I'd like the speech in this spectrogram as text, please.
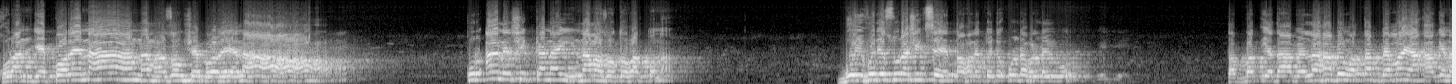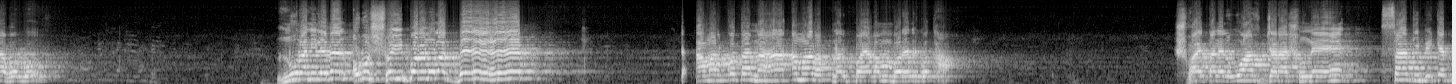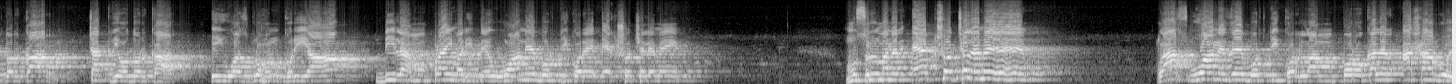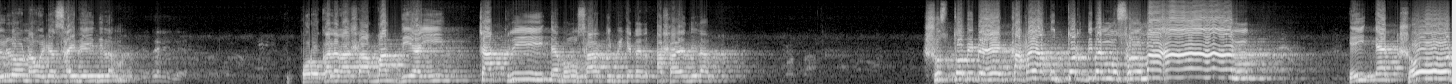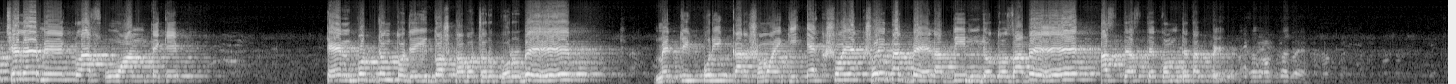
কোরআন যে পড়ে না, নামাজও সে পড়ে না। কোরআনের শিক্ষা নাই, নামাজও তো পারতো না। বই ভরে সুরা শিখছে, তাহলে তো এটা উল্টা পাল্টা হইব। তাব্বাত মায়া, আগে না পড়ব। নুরানি লেভেল অবশ্যই পড়ানো লাগবে। আমার কথা না, আমার আপনার পয়গম্বরের কথা। শয়তানের ওয়াজ যারা শুনে, সার্টিফিকেট দরকার, চাকরিও দরকার, এই ওয়াজ গ্রহণ করিয়া দিলাম প্রাইমারিতে ওয়ানে ভর্তি করে একশো ছেলে মেয়ে। মুসলমানের একশো ছেলে মেয়ে, ক্লাস ওয়ানে যে ভর্তি করলাম, পরকালের আশা রইল না, ওইটা সাইডেই দিলাম। পরকালের আশা বাদ দিয়াই চাকরি এবং সার্টিফিকেটের আশায় দিলাম। সুস্থ বিবেক কাটায়া উত্তর দিবেন মুসলমান। এই একশো ছেলে মেয়ে ক্লাস ওয়ান থেকে টেন পর্যন্ত যেই দশটা বছর পড়বে মেট্রিক পরীক্ষার সময় কি একশো একশোই থাকবে না দিন যত যাবে আস্তে আস্তে কমতে থাকবে?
